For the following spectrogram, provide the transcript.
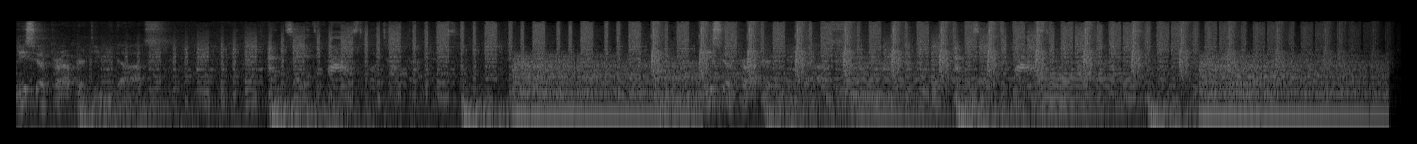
list your property with us.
